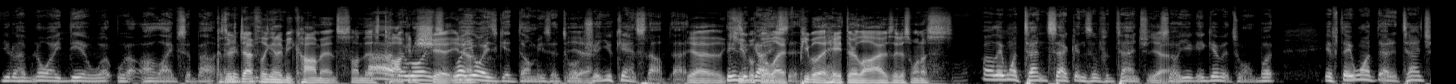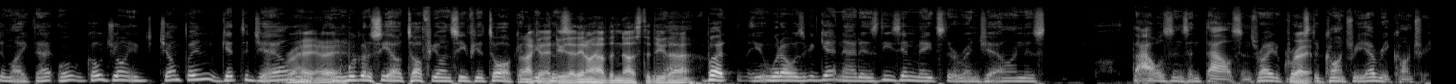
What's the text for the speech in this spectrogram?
You don't have no idea what, what our life's about. Because there's definitely going to be comments on this Ah, talking always- shit. You well, know? you always get dummies that talk Yeah. shit. You can't stop that. yeah, the These cubicle life. that- people that hate their lives, they just want to. Well, they want 10 seconds of attention, Yeah. so you can give it to them. But if they want that attention like that, well, go join, jump in, get to jail, Right, and, right. and we're going to see how tough you are and see if you're talking. They're not going to do that. They don't have the nuts to do that. But what I was getting at is these inmates that are in jail, and there's thousands and thousands right across Right. the country, every country.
